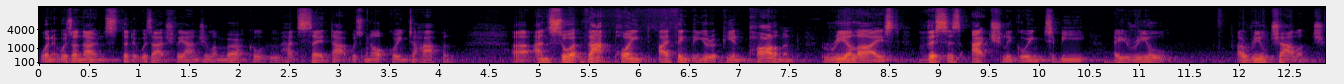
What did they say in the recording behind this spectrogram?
when it was announced that it was actually Angela Merkel who had said that was not going to happen. Uh, and so at that point, I think the European Parliament realised this is actually going to be a real, a real challenge.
